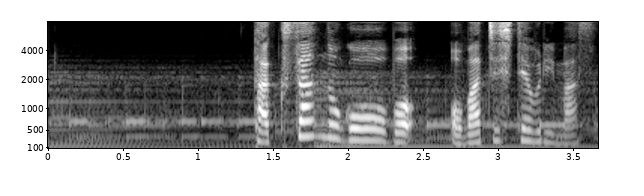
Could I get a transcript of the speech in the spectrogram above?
たくさんのご応募お待ちしております。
